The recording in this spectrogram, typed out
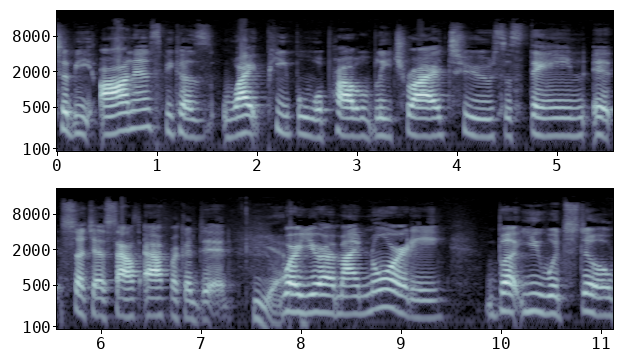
to be honest because white people will probably try to sustain it such as South Africa did. Yeah. Where you're a minority but you would still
